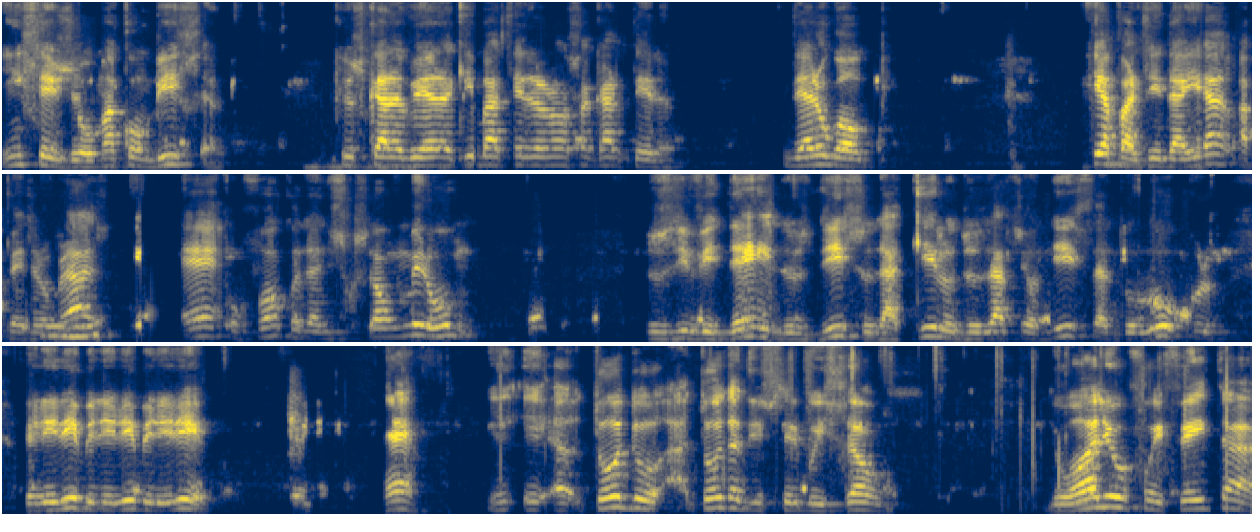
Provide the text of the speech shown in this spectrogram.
ensejou uma combiça que os caras vieram aqui bater na nossa carteira. Deram o golpe. E a partir daí, a Petrobras é o foco da discussão número um. Dos dividendos, disso, daquilo, dos acionistas, do lucro, biriri, biriri, biriri. É, eh, todo, toda a distribuição do óleo foi feita,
